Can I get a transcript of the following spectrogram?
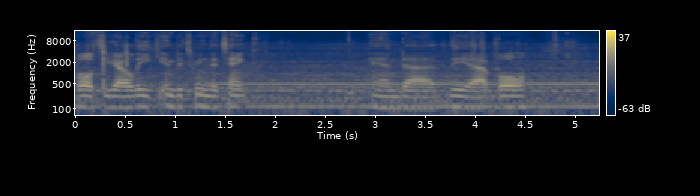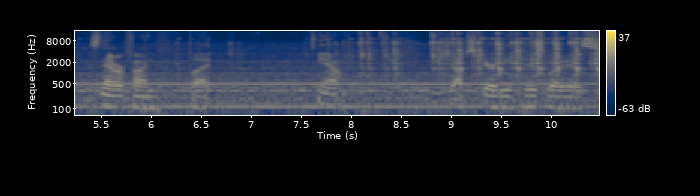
bolts. You got a leak in between the tank and uh, the uh, bowl. It's never fun, but, you know, job security is what it is.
